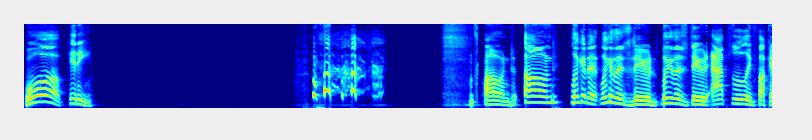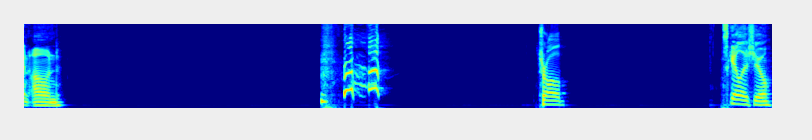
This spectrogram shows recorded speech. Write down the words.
Whoa, kitty. owned. Owned. Look at it. Look at this dude. Look at this dude. Absolutely fucking owned. Trolled. Skill issue.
